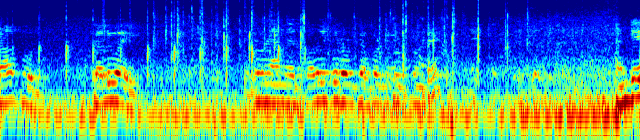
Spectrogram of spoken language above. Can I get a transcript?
రాపూరు కలువాయి. ఇప్పుడు నేను పొదలకూరు చెప్పట్లు అంటే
